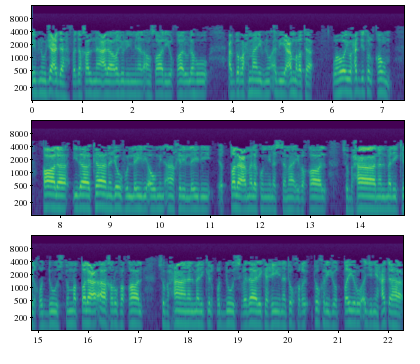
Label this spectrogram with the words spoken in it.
ابن جعدة فدخلنا على رجل من الأنصار يقال له عبد الرحمن بن أبي عمرة. وهو يحدث القوم. قال إذا كان جوف الليل أو من آخر الليل اطلع ملك من السماء فقال سبحان الملك القدوس. ثم اطلع آخر فقال سبحان الملك القدوس. فذلك حين تخرج الطير أجنحتها.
